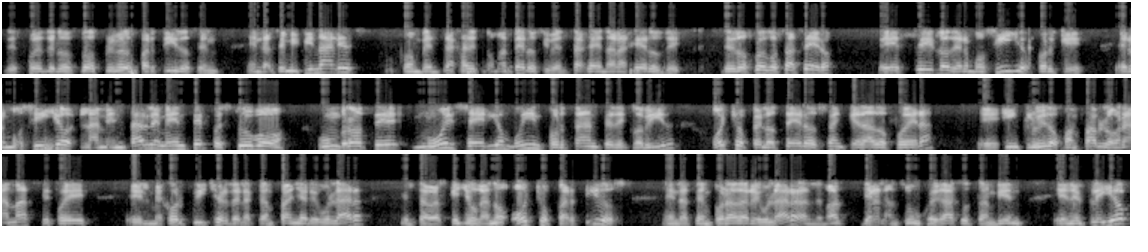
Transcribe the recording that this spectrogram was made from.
después de los dos primeros partidos en, en las semifinales, con ventaja de tomateros y ventaja de naranjeros de, dos juegos a cero, es lo de Hermosillo, porque Hermosillo lamentablemente pues tuvo un brote muy serio, muy importante de COVID, ocho peloteros han quedado fuera, eh, incluido Juan Pablo Gramas, que fue el mejor pitcher de la campaña regular, el tabasqueño ganó ocho partidos en la temporada regular, además ya lanzó un juegazo también en el playoff,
